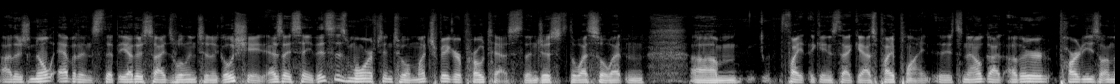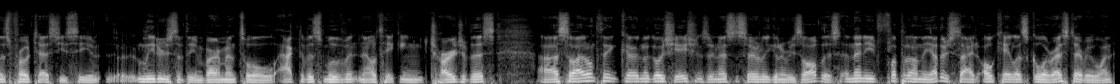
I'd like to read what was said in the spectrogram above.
uh, there's no evidence that the other side's willing to negotiate. As I say, this has morphed into a much bigger protest than just the Wet'suwet'en um, fight against that gas pipeline. It's now got other parties on this protest. You see uh, leaders of the environmental activist movement now taking charge of this. Uh, so I don't think uh, negotiations are necessarily going to resolve this. And then you flip it on the other side. Okay, let's go arrest everyone.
